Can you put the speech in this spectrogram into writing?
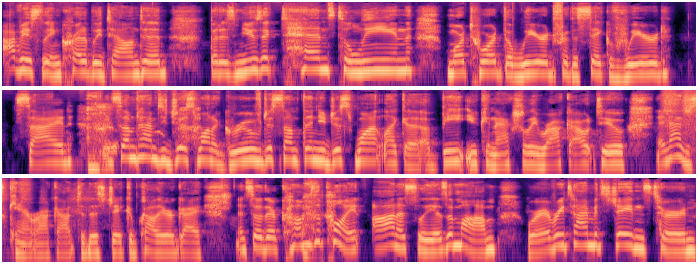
obviously incredibly talented, but his music tends to lean more toward the weird for the sake of weird side. And sometimes you just want to groove to something. You just want like a, a, beat you can actually rock out to. And I just can't rock out to this Jacob Collier guy. And so there comes a point, honestly, as a mom, where every time it's Jaden's turn,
